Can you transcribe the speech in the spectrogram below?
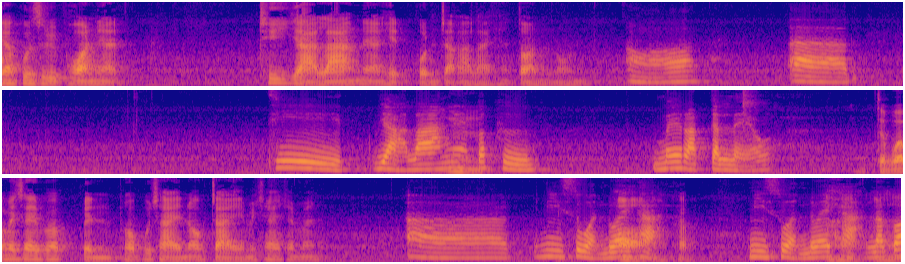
อย่างคุณสุริพรเนี่ยที่หย่าร้างเนี่ยเหตุผลจากอะไรฮะตอนโน้น อ๋อเอ่อที่หย่าร้างเนี่ยก็คือไม่รักกันแล้วแต่ว่าไม่ใช่ว่าเป็นเพราะผู้ชายนอกใจไม่ใช่ใช่ไหมเอ่อมีส่วนด้วยค่ะ อ๋อครับ มีส่วนด้วยค่ะ อ่าฮะแล้วก็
